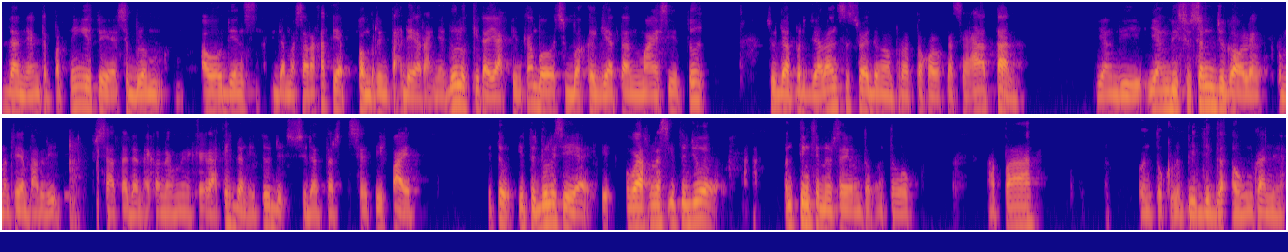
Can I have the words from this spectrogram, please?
dan yang terpenting itu ya sebelum audiens dan masyarakat ya pemerintah daerahnya dulu kita yakinkan bahwa sebuah kegiatan MAIS itu sudah berjalan sesuai dengan protokol kesehatan yang di yang disusun juga oleh Kementerian Pariwisata dan Ekonomi Kreatif dan itu sudah tercertified itu itu dulu sih ya awareness itu juga penting sih menurut saya untuk untuk apa untuk lebih digaungkan ya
